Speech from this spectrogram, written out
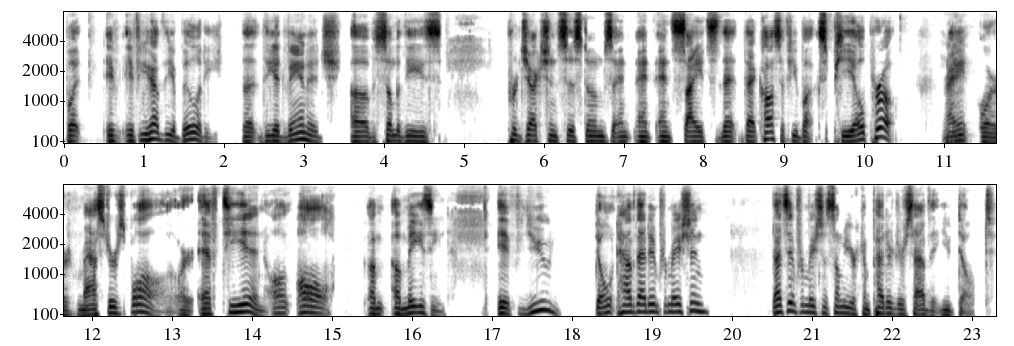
But if if you have the ability, the the advantage of some of these projection systems and and, and sites that that cost a few bucks, PL Pro, right, mm-hmm. or Masters Ball or FTN, all all um, amazing. If you don't have that information, that's information some of your competitors have that you don't,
